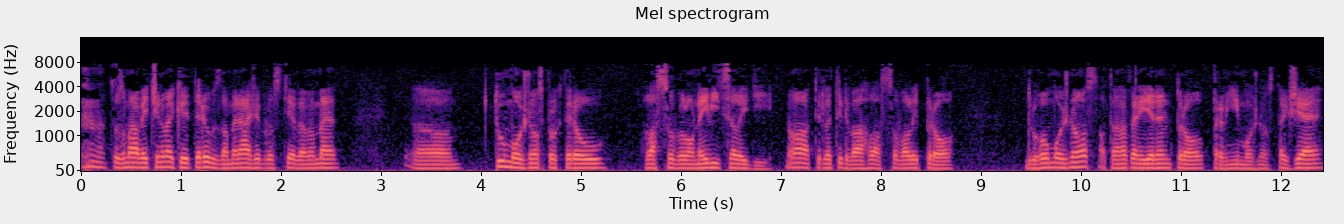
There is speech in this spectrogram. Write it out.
To znamená, většinové kritérium znamená, že prostě vezmeme uh, tu možnost, pro kterou hlasovalo nejvíce lidí. No a tyhle ty dva hlasovali pro druhou možnost a tenhle ten jeden pro první možnost. Takže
